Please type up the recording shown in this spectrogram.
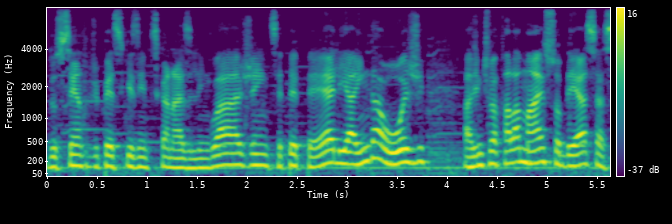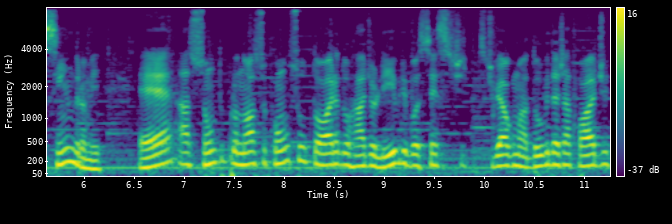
do Centro de Pesquisa em Psicanálise e Linguagem, CPPL, e ainda hoje a gente vai falar mais sobre essa síndrome é assunto para o nosso consultório do Rádio Livre. Você, se tiver alguma dúvida, já pode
